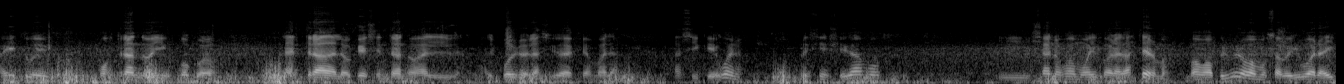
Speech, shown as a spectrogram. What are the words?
ahí estuve mostrando ahí un poco la entrada, lo que es entrando al, pueblo de la ciudad de Fiambala. Así que bueno, recién llegamos y ya nos vamos a ir para las termas. Vamos, primero vamos a averiguar ahí,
